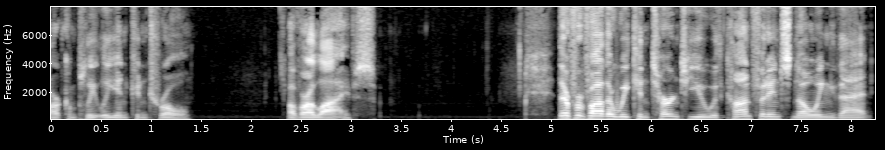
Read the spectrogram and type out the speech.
are completely in control of our lives. Therefore, Father, we can turn to you with confidence, knowing that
